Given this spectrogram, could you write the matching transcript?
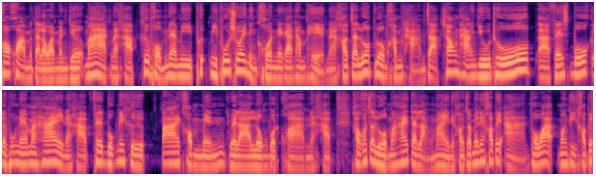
ข้อความมันแต่ละวันมันเยอะมากนะครับ คือผมเนี่ยมีมีผู้ช่วยหนึ่งคนในการทำเพจนะเขาจะรวบรวมคำถามจากช่องทาง YouTube อ่า Facebook อะไรพวกนี้มาให้นะครับ Facebook นี่คือใต้คอมเมนต์เวลาลงบทความนะครับเขาก็จะรวมมาให้แต่หลังไม่เนี่ยเขาจะไม่ได้เข้าไปอ่าน เพราะว่าบางทีเขาไป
